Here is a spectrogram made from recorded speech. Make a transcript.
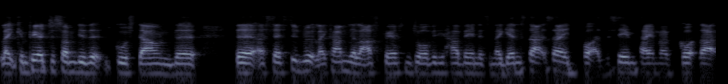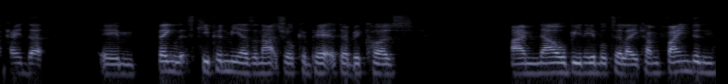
Like compared to somebody that goes down the the assisted route like i'm the last person to obviously have anything against that side but at the same time i've got that kind of um, thing that's keeping me as a natural competitor because I'm now being able to like I'm finding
